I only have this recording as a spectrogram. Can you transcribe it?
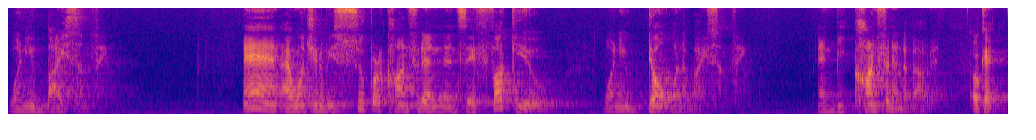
when you buy something. And I want you to be super confident and say, fuck you, when you don't want to buy something. And be confident about it. Okay.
